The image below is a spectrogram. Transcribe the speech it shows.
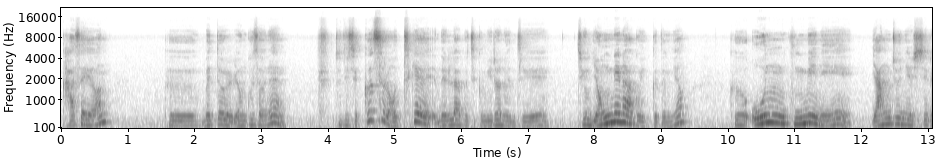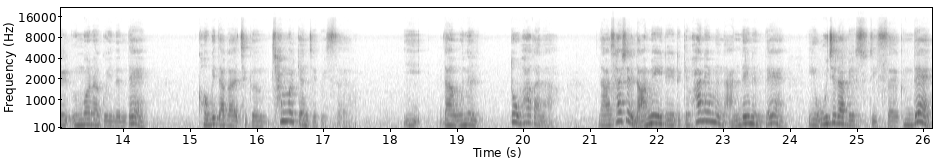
가세연 그 맷돌 연구소는 도대체 끝을 어떻게 내려고 지금 이러는지 지금 영린하고 있거든요. 그 온 국민이 양준일 씨를 응원하고 있는데 거기다가 지금 찬물 견지고 있어요. 이 나 오늘 또 화가 나. 나 사실 남의 일에 이렇게 화내면 안 되는데 이게 오지랖일 수도 있어요. 근데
